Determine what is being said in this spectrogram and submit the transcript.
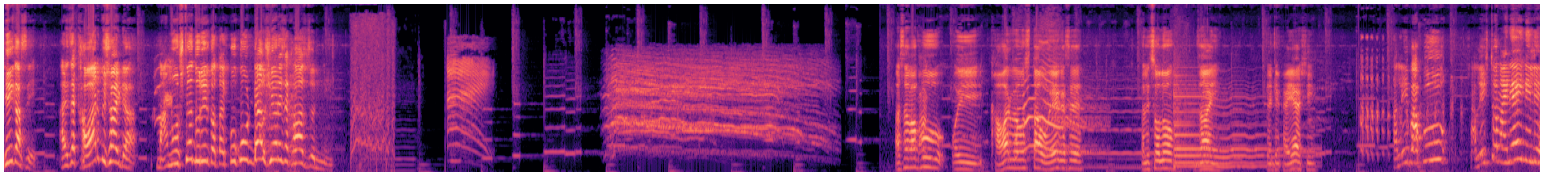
ঠিক আছে আর এই যে খাওয়ার বিষয়টা মানুষ তো দূরের কথা কুকুরটাও শুয়ে রয়েছে খাওয়ার জন্য। আচ্ছা বাপু ওই খাওয়ার ব্যবস্থা হয়ে গেছে। তাহলে চলো যাই। এটা খাইয়ে আসি। খালি বাপু সালিশ তো মাইনেই নিলে।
